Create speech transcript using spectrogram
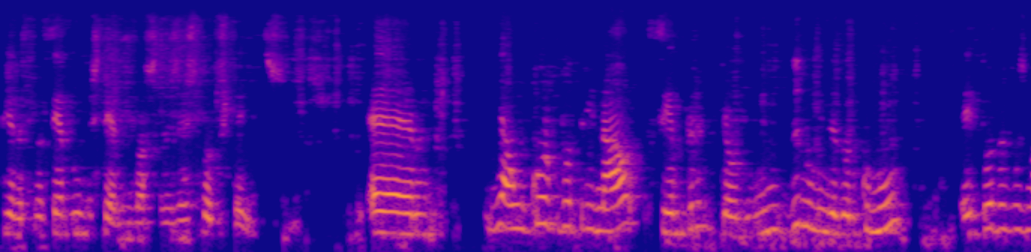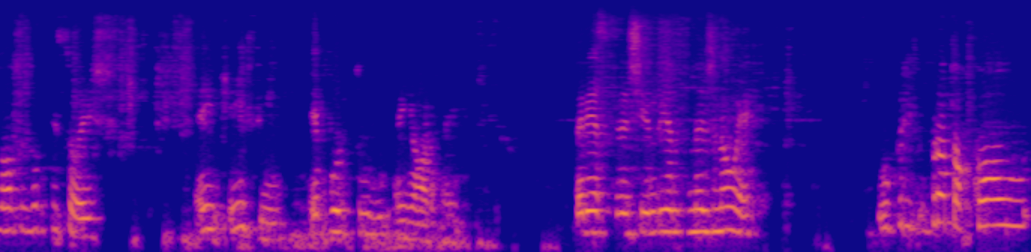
ter-se na sede do Ministério dos Estrangeiros de todos os países. Uh, e há um corpo doutrinal, sempre, que é o denominador comum em todas as nossas opções. Enfim, é pôr tudo em ordem. Parece transcendente, mas não é. O, protocolo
